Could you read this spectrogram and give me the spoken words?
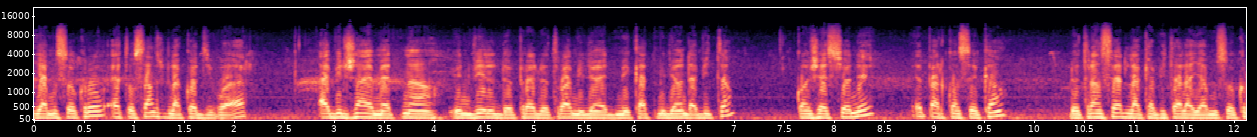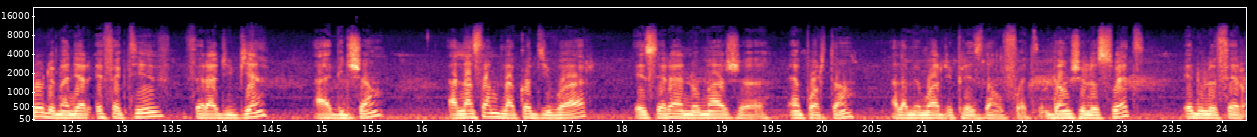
Yamoussoukro est au centre de la Côte d'Ivoire. Abidjan est maintenant une ville de près de 3 millions et demi, 4 millions d'habitants, congestionnée et par conséquent, le transfert de la capitale à Yamoussoukro de manière effective fera du bien à Abidjan, à l'ensemble de la Côte d'Ivoire et sera un hommage euh, important à la mémoire du président Oufouet. Donc je le souhaite et nous le ferons.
